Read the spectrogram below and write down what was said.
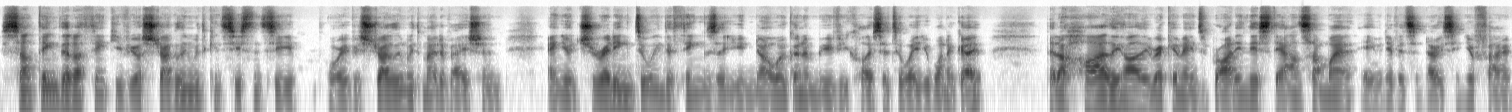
something that I think if you're struggling with consistency or if you're struggling with motivation and you're dreading doing the things that you know are going to move you closer to where you want to go, that I highly, highly recommend writing this down somewhere, even if it's a notes in your phone,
